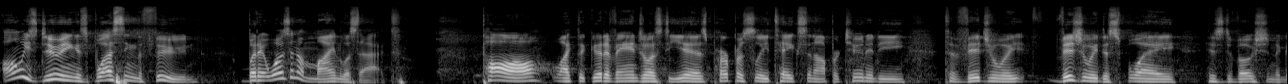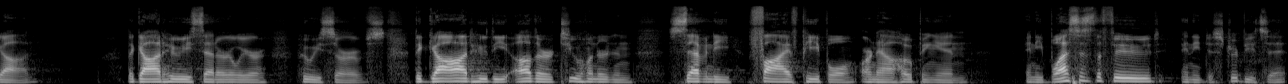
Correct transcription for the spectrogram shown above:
All he's doing is blessing the food, but it wasn't a mindless act. Paul, like the good evangelist he is, purposely takes an opportunity to visually, visually display his devotion to God. The God who he said earlier, who he serves. The God who the other 275 people are now hoping in. And he blesses the food and he distributes it,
